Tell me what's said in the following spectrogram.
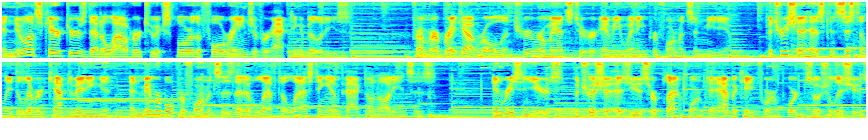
and nuanced characters that allow her to explore the full range of her acting abilities. From her breakout role in True Romance to her Emmy winning performance in Medium, Patricia has consistently delivered captivating and, and, memorable performances that have left a lasting impact on audiences. In recent years, Patricia has used her platform to advocate for important social issues,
